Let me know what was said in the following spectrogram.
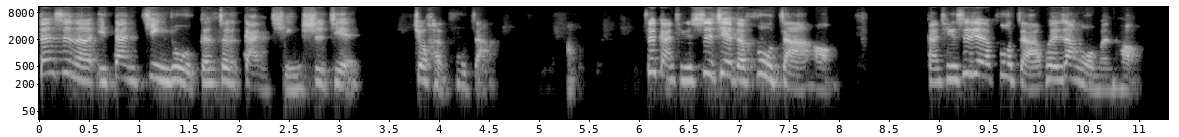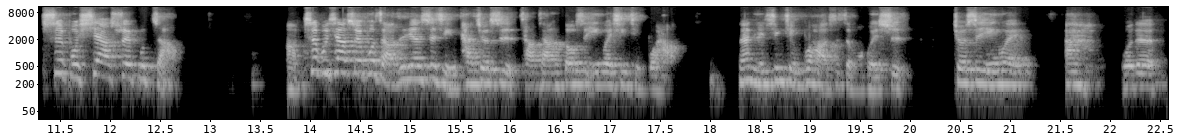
但是呢，一旦进入跟这个感情世界，就很复杂。啊，这感情世界的复杂哈，感情世界的复杂会让我们哈吃不下、睡不着。吃不下、睡不着这件事情，它就是常常都是因为心情不好。那你的心情不好是怎么回事？就是因为啊，我的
